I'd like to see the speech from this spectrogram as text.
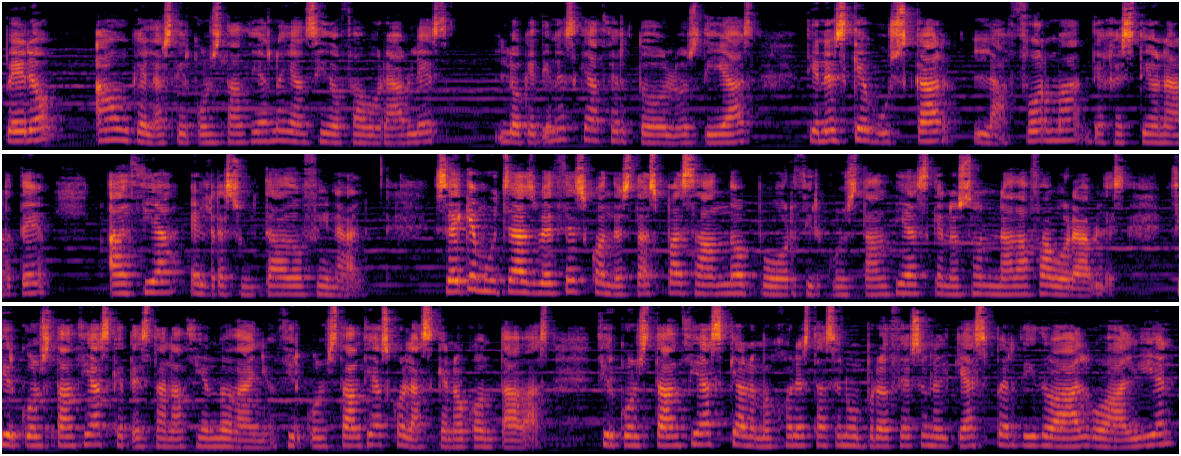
Pero aunque las circunstancias no hayan sido favorables, lo que tienes que hacer todos los días, tienes que buscar la forma de gestionarte hacia el resultado final. Sé que muchas veces cuando estás pasando por circunstancias que no son nada favorables, circunstancias que te están haciendo daño, circunstancias con las que no contabas, circunstancias que a lo mejor estás en un proceso en el que has perdido a algo a alguien,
